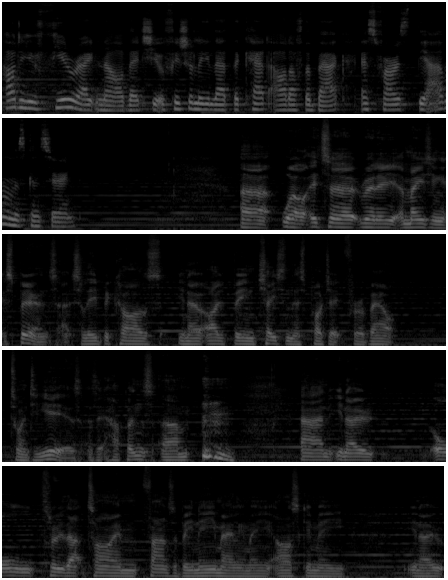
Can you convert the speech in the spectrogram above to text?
How do you feel right now that you officially let the cat out of the bag as far as the album is concerned? Uh, well, it's a really amazing experience actually because you know I've been chasing this project for about 20 years as it happens, um, and you know all through that time fans have been emailing me asking me, you know,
